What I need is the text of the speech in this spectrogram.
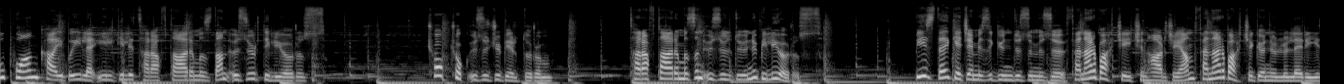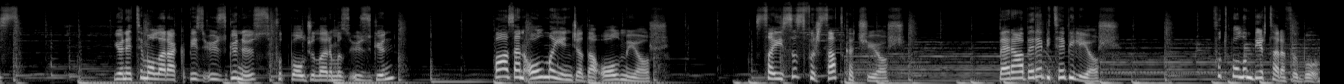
Bu puan kaybıyla ilgili taraftarımızdan özür diliyoruz. Çok çok üzücü bir durum. Taraftarımızın üzüldüğünü biliyoruz. Biz de gecemizi gündüzümüzü Fenerbahçe için harcayan Fenerbahçe gönüllüleriyiz. Yönetim olarak biz üzgünüz, futbolcularımız üzgün. Bazen olmayınca da olmuyor. Sayısız fırsat kaçıyor. Berabere bitebiliyor. Futbolun bir tarafı bu.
